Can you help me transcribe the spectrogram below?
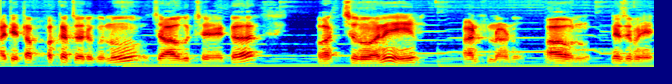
అది తప్పక జరుగును జాగు చేయక వచ్చును అని అంటున్నాడు. అవును నిజమే.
